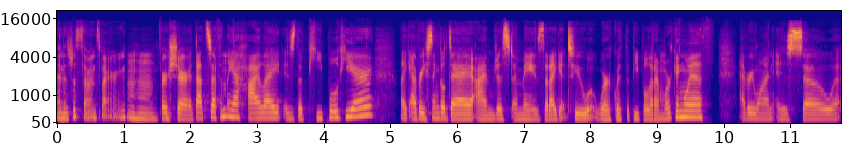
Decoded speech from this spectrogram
and it's just so inspiring. hmm for sure. That's definitely a highlight is the people here. Like every single day, I'm just amazed that I get to work with the people that I'm working with. Everyone is so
